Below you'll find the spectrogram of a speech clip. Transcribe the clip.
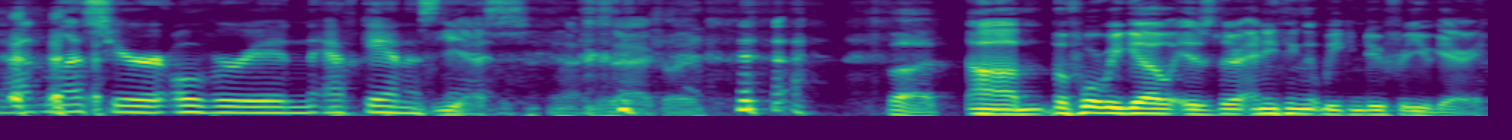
Not unless you're over in Afghanistan. yes yeah, exactly but um before we go is there anything that we can do for you gary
